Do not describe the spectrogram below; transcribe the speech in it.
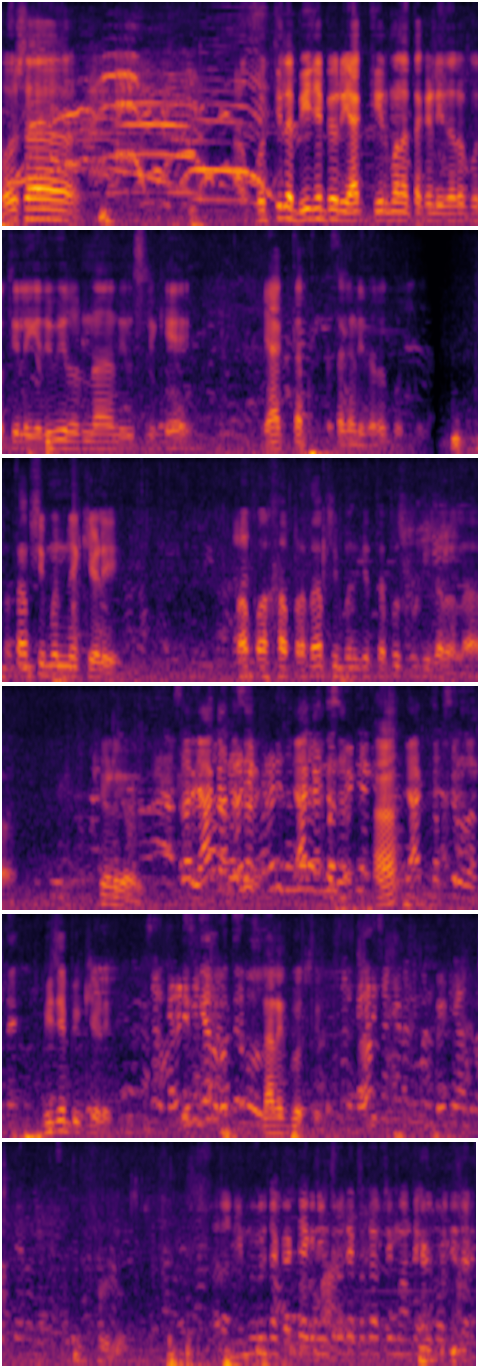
ಬಹುಶಃ ಗೊತ್ತಿಲ್ಲ ಬಿಜೆಪಿ ಅವರು ಯಾಕೆ ತೀರ್ಮಾನ ತಗೊಂಡಿದ್ದಾರೋ ಗೊತ್ತಿಲ್ಲ. ಯದುವೀರನ್ನ ನಿಲ್ಲಿಸ್ಲಿಕ್ಕೆ ಯಾಕೆ ತಪ್ಪ ತಗೊಂಡಿದ್ದಾರೋ ಗೊತ್ತಿಲ್ಲ. ಪ್ರತಾಪ್ ಸಿಂಹನ್ನೇ ಕೇಳಿ. ಪಾಪ ಪ್ರತಾಪ್ ಸಿಂಹನ್ಗೆ ತಪ್ಪಿಸ್ಬಿಟ್ಟಿದಾರಲ್ಲ ಕೇಳಿ ಅವರು. ಸರ್ ಯಾಕಂದ್ರೆ ಸರ್ ಯಾಕಂದ್ರೆ ಸರ್ ಯಾಕೆ ತಪ್ಪಿಸಿರೋದಂತೆ ಬಿಜೆಪಿ ಕೇಳಿ. ನನಗೆ ಗೊತ್ತಿಲ್ಲ. ಸುಳ್ಳು ಅಲ್ಲ ನಿಮ್ಮ ವಿರುದ್ಧ ಗಟ್ಟಿಯಾಗಿ ನಿಂತಿರೋದೇ ಪ್ರತಾಪ್ ಸಿಂಹ ಅಂತ ಹೇಳ್ಕೊಳ್ತಿದ್ದಾರೆ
